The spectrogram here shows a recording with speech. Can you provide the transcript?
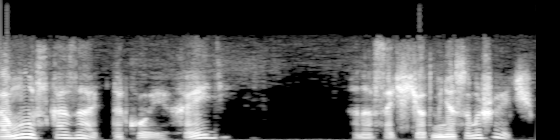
Кому сказать такое, Хейди? Она сочтет меня сумасшедшим.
